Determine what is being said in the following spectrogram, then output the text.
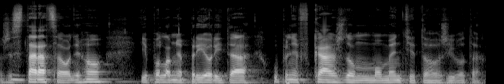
že mhm. starať sa o neho je podľa mňa priorita úplne v každom momente toho života.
